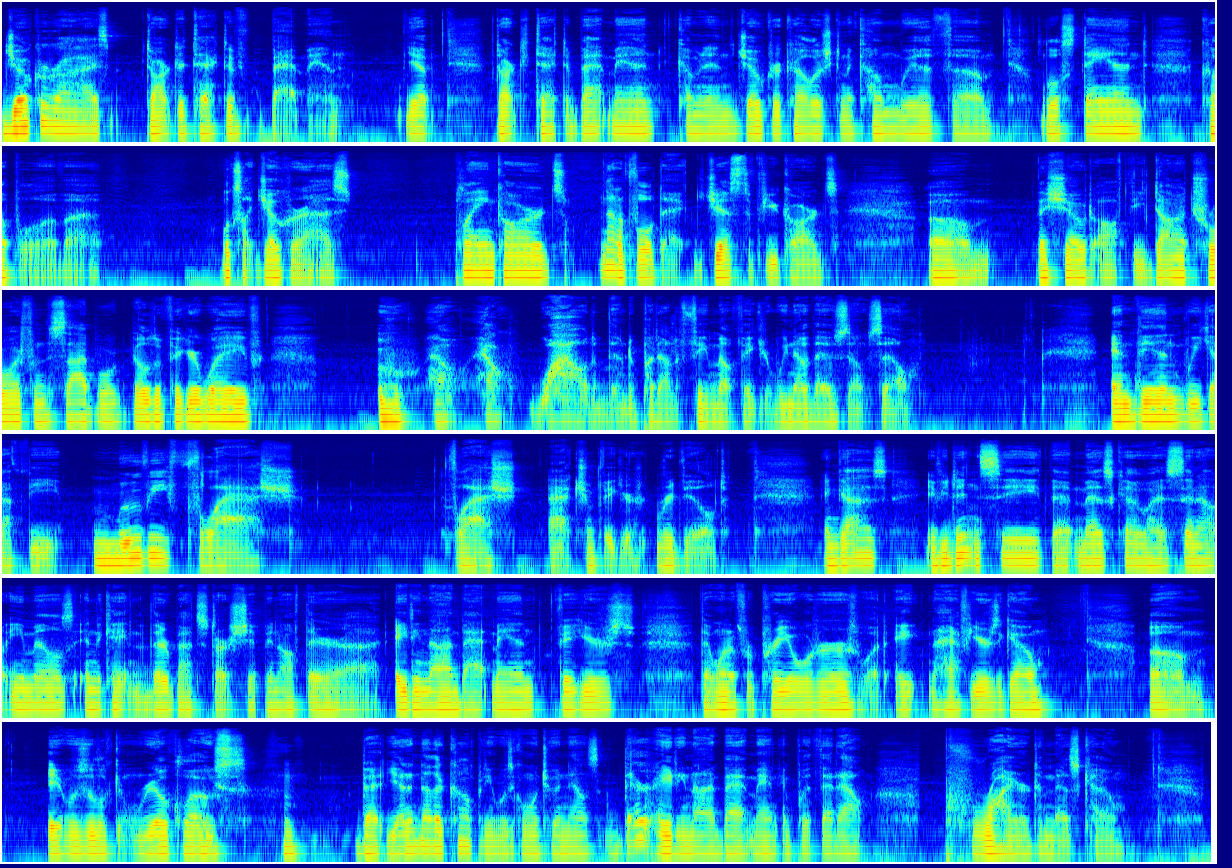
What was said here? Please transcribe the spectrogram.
Jokerized Dark Detective Batman. Yep, Dark Detective Batman coming in Joker colors. Going to come with um, a little stand, couple of uh, looks like Jokerized playing cards. Not a full deck, just a few cards. Um, they showed off the Donna Troy from the Cyborg Build-A-Figure wave. Ooh, how how wild of them to put out a female figure. We know those don't sell. And then we got the movie Flash Flash action figure revealed. And guys, if you didn't see that Mezco has sent out emails indicating that they're about to start shipping off their uh, 89 Batman figures that went up for pre-orders, what, eight and a half years ago, um, it was looking real close that yet another company was going to announce their 89 Batman and put that out prior to Mezco.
